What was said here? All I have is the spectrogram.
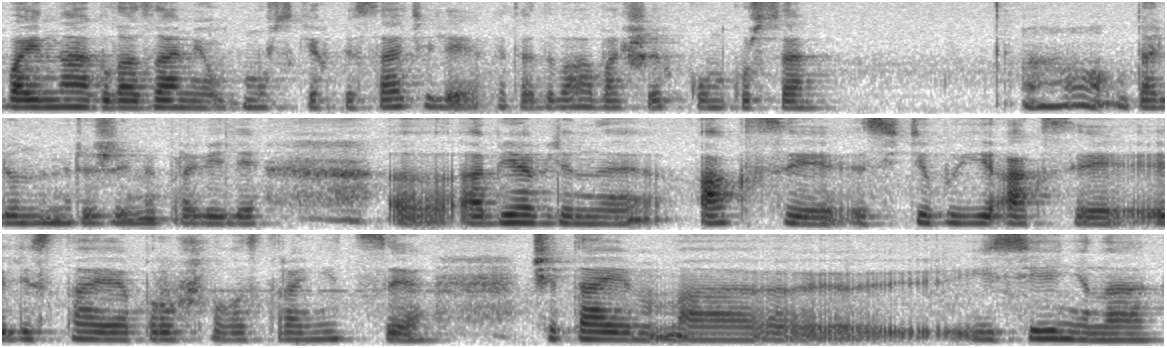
«Война глазами удмуртских писателей». Это два больших конкурса в удаленном режиме провели. Э, объявлены акции, сетевые акции, листая прошлого страницы, читаем Есенина,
